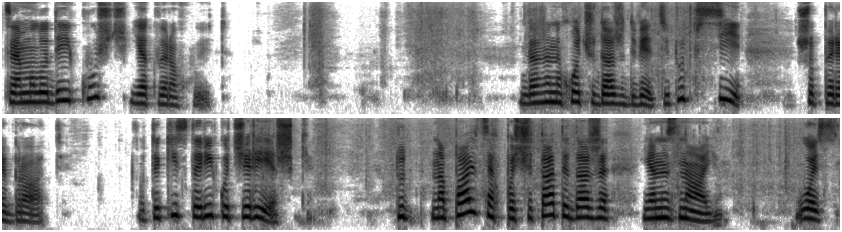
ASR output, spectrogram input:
Це молодий кущ, як ви рахуєте? Даже не хочу даже дивитися. І тут всі, щоб перебрати. Отакі старі кочерешки. Тут на пальцях посчитати даже, я не знаю. Ось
